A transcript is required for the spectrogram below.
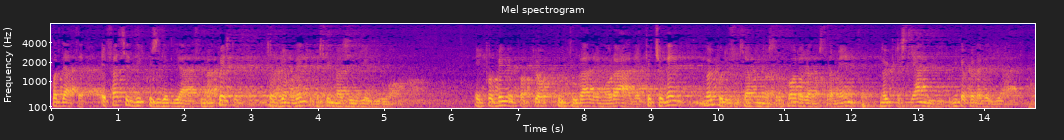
Guardate, è facile dire così degli altri, ma questo ce l'abbiamo dentro questa immagine di uomo. E il problema è proprio culturale e morale, che noi, purifichiamo il nostro cuore e la nostra mente, noi cristiani, mica quella degli altri.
